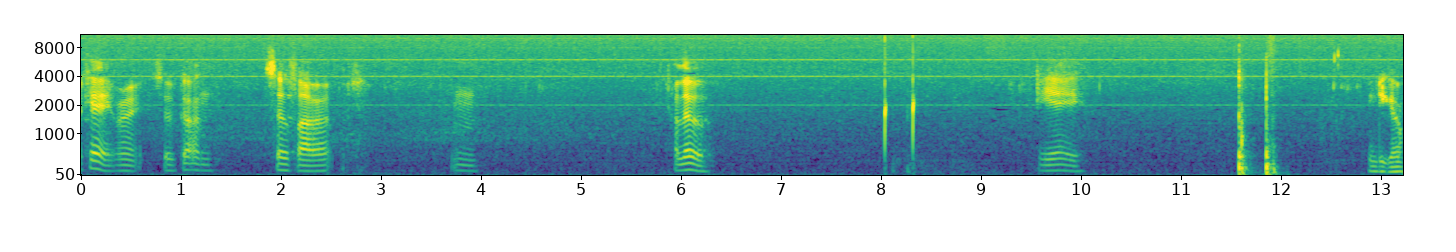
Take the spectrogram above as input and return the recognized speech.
Okay, right, so we've gotten so far up. Hmm. Hello. Yay. Here you go.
